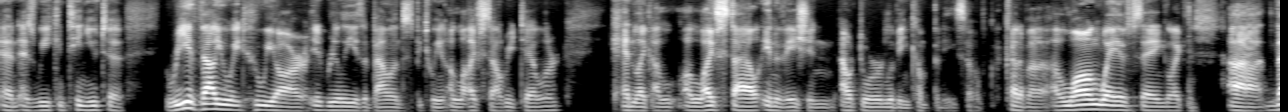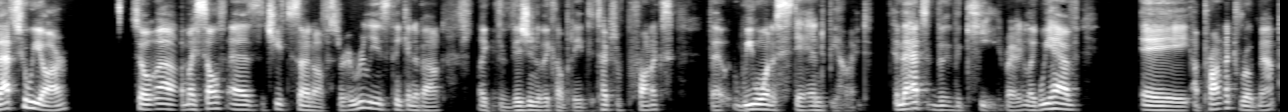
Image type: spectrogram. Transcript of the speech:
and as we continue to reevaluate who we are, it really is a balance between a lifestyle retailer and like a, a lifestyle innovation outdoor living company. So kind of a, a long way of saying like uh, that's who we are. So uh, myself as the chief design officer, it really is thinking about like the vision of the company, the types of products that we want to stand behind, and that's the the key, right? Like we have a a product roadmap.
